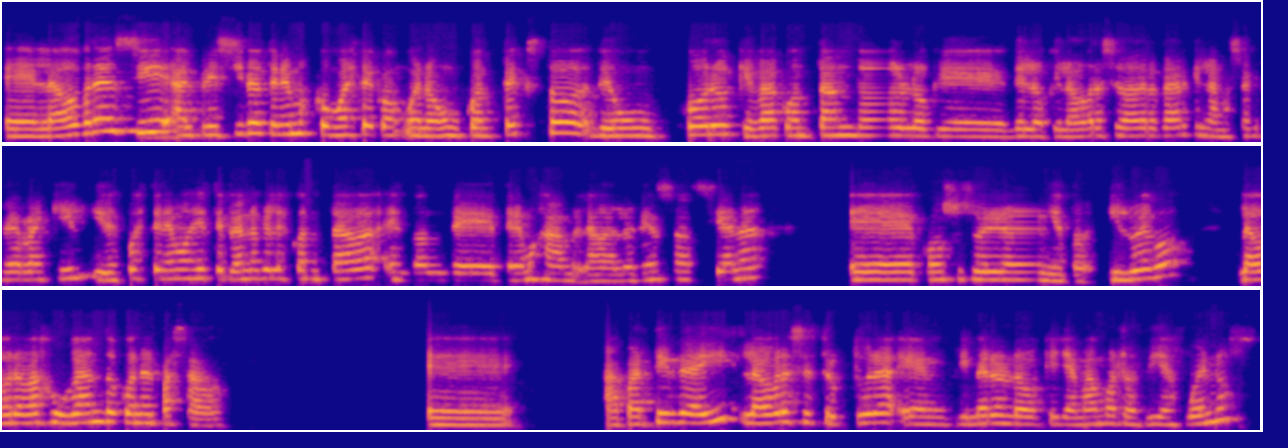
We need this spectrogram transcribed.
En la obra en sí, al principio tenemos como este, bueno, un contexto de un coro que va contando lo que, de lo que la obra se va a tratar, que es la masacre de Ranquil, y después tenemos este plano que les contaba, en donde tenemos a la Lorenza anciana eh, con su sobrino nieto, y luego la obra va jugando con el pasado. Eh, a partir de ahí, la obra se estructura en primero lo que llamamos los días buenos,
